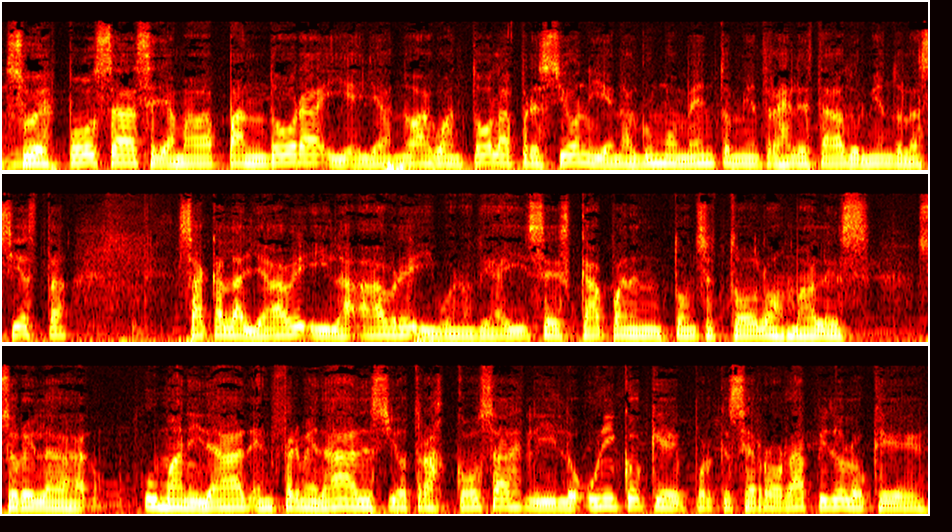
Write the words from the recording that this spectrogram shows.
Su esposa se llamaba Pandora y ella no aguantó la presión y en algún momento mientras él estaba durmiendo la siesta saca la llave y la abre y bueno, de ahí se escapan entonces todos los males sobre la humanidad, enfermedades y otras cosas y lo único que porque cerró rápido lo que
